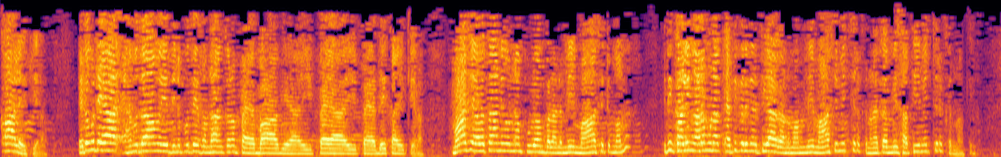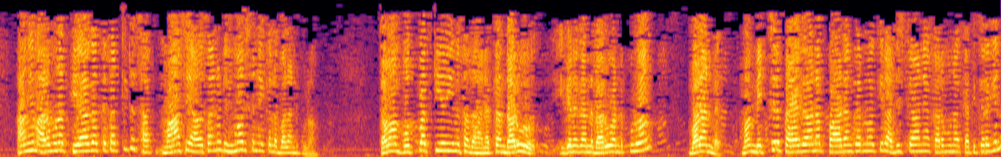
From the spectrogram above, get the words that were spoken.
කාලය කියලා. එතකොට එයා හැමදාම මේ දිනපොතේ සඳහන් කරන පැය භාගයයි, පැයයි, පැය දෙකයි කියලා. මාසේ අවසානයේ වුණනම් පුළුවන් බලන්න මේ මාසෙට මම ඉතින් කලින් අරමුණක් ඇති කරගෙන තියාගන්න මම මේ මාසෙ මෙච්චර කරනවා නැත්නම් මේ සතිය මෙච්චර කරනවා කියලා. අන් එහෙම අරමුණක් තියාගත්ත කට්ටියට මාසේ අවසානයේ විමර්ශනය කරලා බලන්න පුළුවන්. තමන් පොත්පත් කියවීම සඳහා නැත්නම් දරුවෝ ඉගෙන ගන්න දරුවන්ට පුළුවන් බලන්න මම මෙච්චර පැය ගාණක් පාඩම් කරනවා කියලා අදිස්ථානයක් කර්මුණක් ඇති කරගෙන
